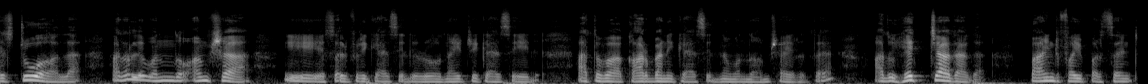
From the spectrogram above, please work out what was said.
ಹೆಚ್ಚು ಅಲ್ಲ, ಅದರಲ್ಲಿ ಒಂದು ಅಂಶ ಈ ಸಲ್ಫ್ರಿಕ್ ಆ್ಯಸಿಡ್ ಇರೋ ನೈಟ್ರಿಕ್ ಆ್ಯಸಿಡ್ ಅಥವಾ ಕಾರ್ಬನಿಕ್ ಆ್ಯಸಿಡ್ನ ಒಂದು ಅಂಶ ಇರುತ್ತೆ. ಅದು ಹೆಚ್ಚಾದಾಗ ಪಾಯಿಂಟ್ ಫೈವ್ ಪರ್ಸೆಂಟ್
